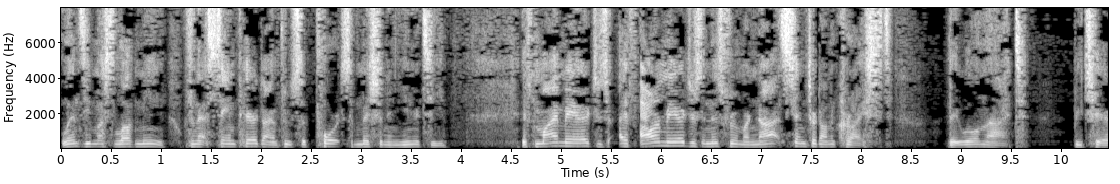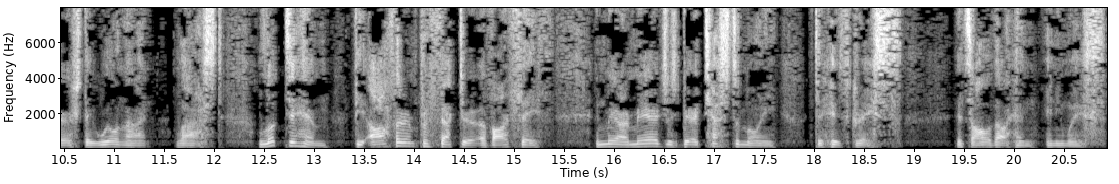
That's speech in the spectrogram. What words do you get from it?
Lindsay must love me within that same paradigm through support, submission, and unity. If my marriage is, if our marriages in this room are not centered on Christ, they will not be cherished. They will not last. Look to Him, the author and perfecter of our faith, and may our marriages bear testimony to His grace. It's all about Him, anyways.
